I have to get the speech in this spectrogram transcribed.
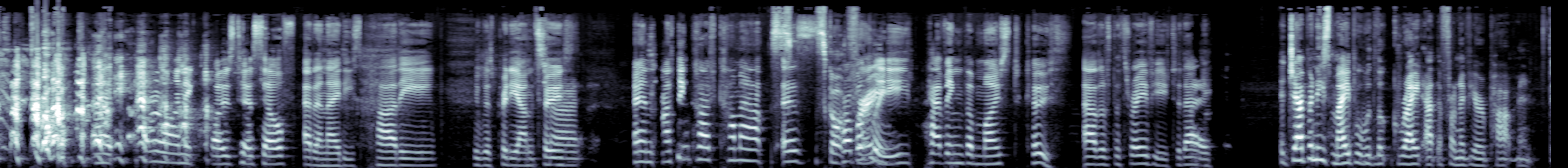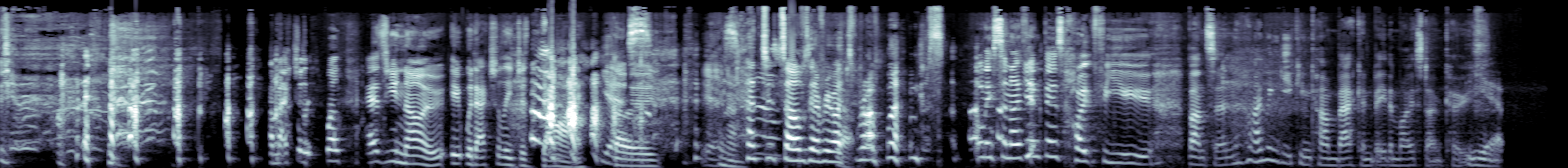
Uh, Caroline exposed herself at an 80s party. She was pretty uncouth. right. And I think I've come out as scot-free. probably having the most couth out of the three of you today. A Japanese maple would look great at the front of your apartment. I'm actually, well, as you know, it would actually just die. Yes. So, Yes. you. That just solves everyone's problems. Listen, I think there's hope for you, Bunsen. I think you can come back and be the most uncouth. yeah.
